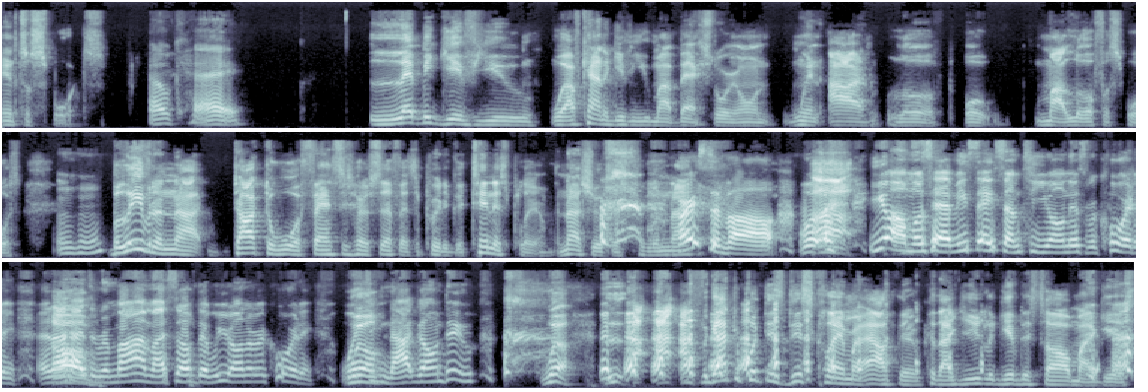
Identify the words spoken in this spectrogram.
into sports. Okay. Let me give you well, I've kind of given you my backstory on when I loved or my love for sports. Mm-hmm. Believe it or not, Dr. Ward fancies herself as a pretty good tennis player. I'm not sure if that's true or not. First of all, well, Uh, you almost had me say something to you on this recording, and I had to Oh. remind myself that we were on a recording. What Well- you not gonna do? Well, I- I forgot to put this disclaimer out there because I usually give this to all my guests.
